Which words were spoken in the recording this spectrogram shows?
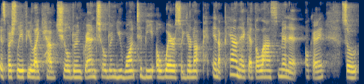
especially if you like have children grandchildren you want to be aware so you're not in a panic at the last minute okay so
